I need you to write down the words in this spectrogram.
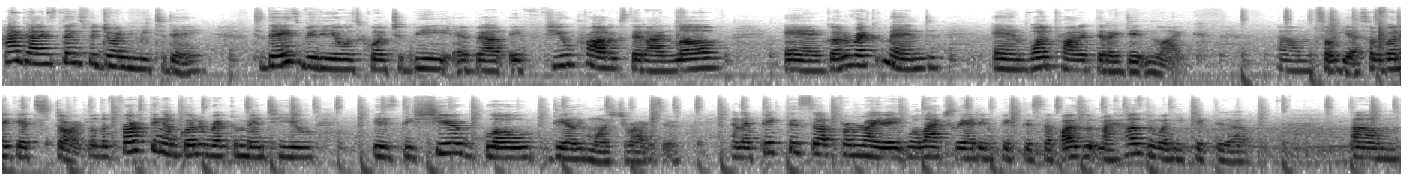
Hi guys, thanks for joining me today. Today's video is going to be about a few products that I love and going to recommend and one product that I didn't like. Um, so yes, I'm going to get started. So the first thing I'm going to recommend to you is the Sheer Glow Daily Moisturizer. And I picked this up from Rite Aid. Well, actually, I didn't pick this up. I was with my husband when he picked it up. Um,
